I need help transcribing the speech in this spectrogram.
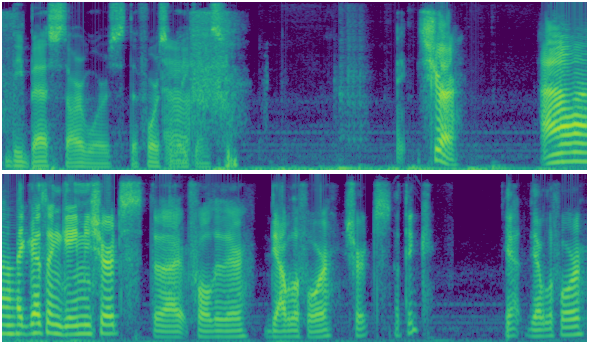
them. the best Star Wars, The Force Ugh. Awakens. Sure. Uh, I got some gaming shirts that I folded there. Diablo 4 shirts, I think. Yeah, Diablo 4.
